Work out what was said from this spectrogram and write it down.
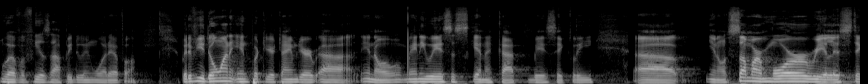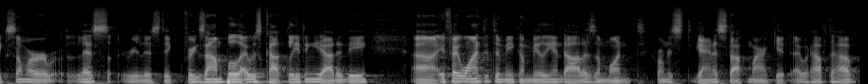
Whoever feels happy doing whatever. But if you don't want to input your time there, uh, you know, many ways to skin a cat, basically. Uh, you know, some are more realistic, some are less realistic. For example, I was calculating the other day. Uh, if I wanted to make a million dollars a month from this in stock market, I would have to have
